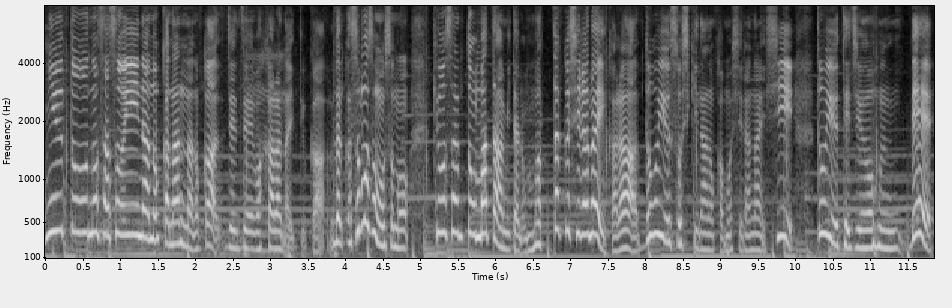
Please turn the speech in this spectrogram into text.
入党の誘いなのか何なのか全然分からないっていうか。なんかそもそもその共産党マターみたいなの全く知らないからどういう組織なのかも知らないしどういう手順を踏んで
